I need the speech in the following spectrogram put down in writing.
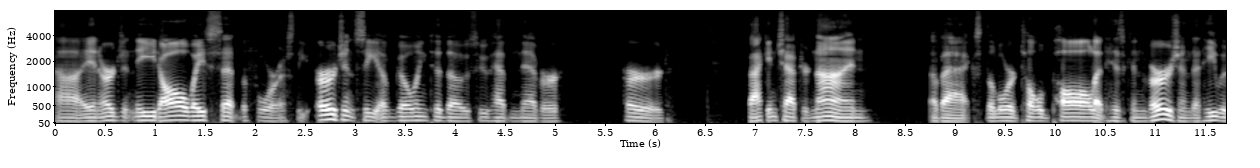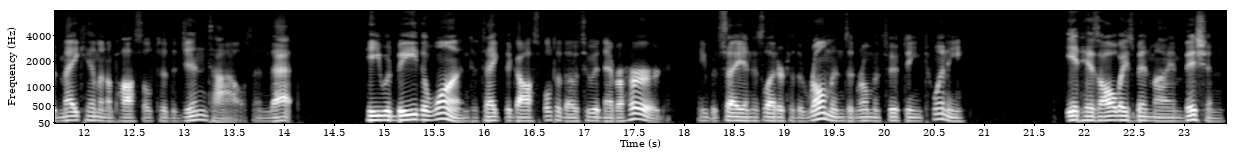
uh, an urgent need always set before us. The urgency of going to those who have never heard. Back in chapter 9 of Acts, the Lord told Paul at his conversion that he would make him an apostle to the Gentiles and that he would be the one to take the gospel to those who had never heard. He would say in his letter to the Romans in Romans 15:20, "It has always been my ambition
